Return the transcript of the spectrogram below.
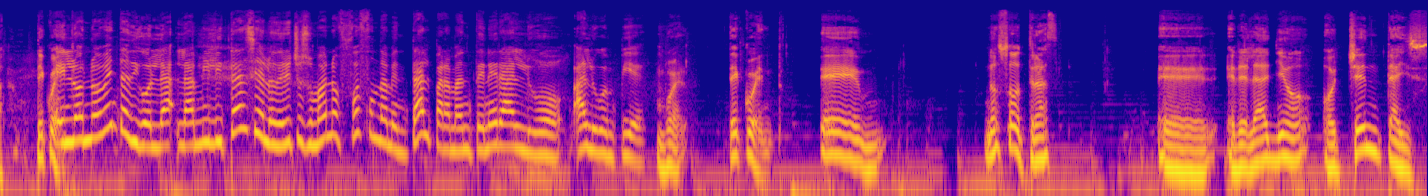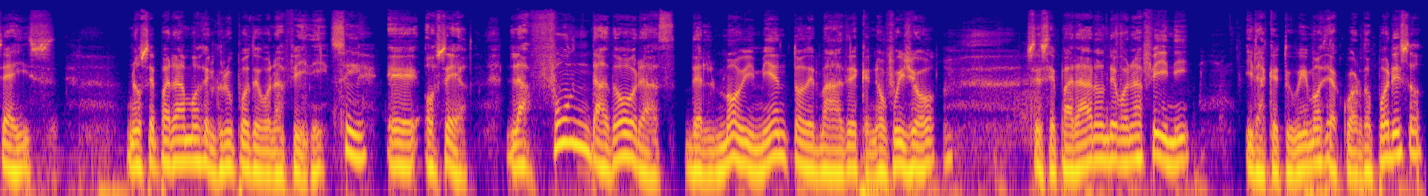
te cuento. En los 90, digo, la, la militancia de los derechos humanos fue fundamental para mantener algo, algo en pie. Bueno, te cuento. Eh, nosotras, eh, en el año 86, nos separamos del grupo de Bonafini. Sí. Eh, o sea, las fundadoras del movimiento de madre, que no fui yo, se separaron de Bonafini y las que tuvimos de acuerdo. Por eso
